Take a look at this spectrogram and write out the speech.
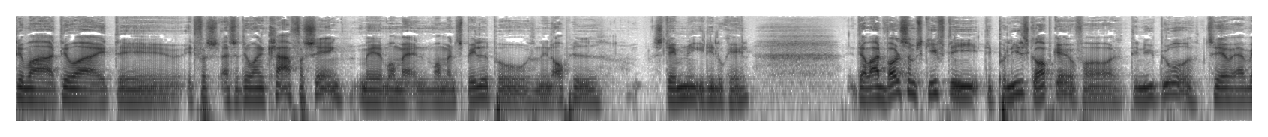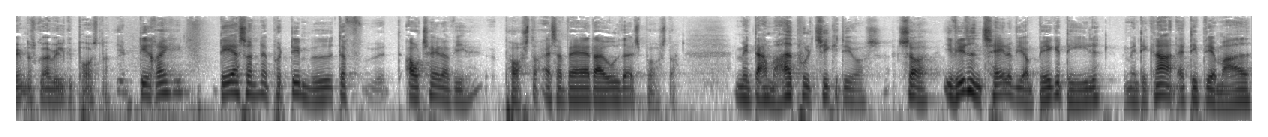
Det var, det var, et, øh, et for, altså det var en klar forsering, med, hvor, man, hvor man spillede på sådan en ophedet stemning i det lokale. Der var et voldsomt skifte i det politiske opgave for det nye byråd til at være, hvem der skulle have hvilke poster. Det er rigtigt. Det er sådan, at på det møde, der aftaler vi poster. Altså, hvad er der af udvalgsposter? Men der er meget politik i det også. Så i virkeligheden taler vi om begge dele, men det er klart, at det bliver meget,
